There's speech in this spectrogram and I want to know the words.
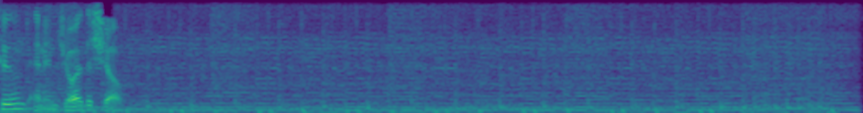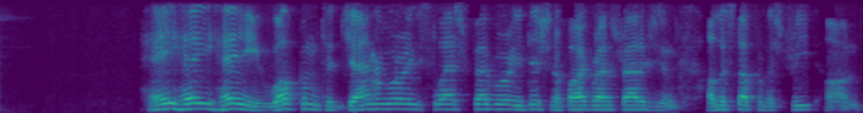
tuned and enjoy the show. Hey, hey, hey, welcome to January slash February edition of Five Fireground Strategies and other stuff from the street on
